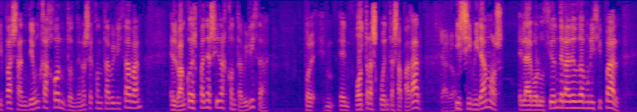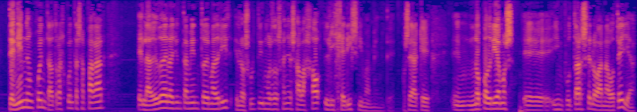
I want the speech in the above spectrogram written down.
y pasan de un cajón donde no se contabilizaban, el Banco de España sí las contabiliza. en, otras cuentas a pagar. Y si miramos la evolución de la deuda municipal, teniendo en cuenta otras cuentas a pagar, la deuda del Ayuntamiento de Madrid en los últimos dos años ha bajado ligerísimamente. O sea que eh, no podríamos eh, imputárselo a Ana Botella.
